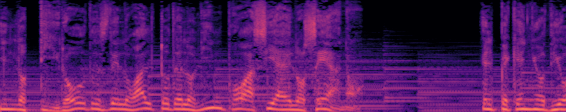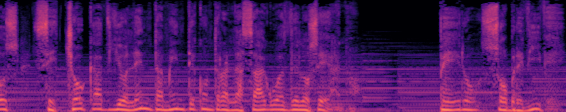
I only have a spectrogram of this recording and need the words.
y lo tiró desde lo alto del Olimpo hacia el océano. El pequeño dios se choca violentamente contra las aguas del océano, pero sobrevive.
